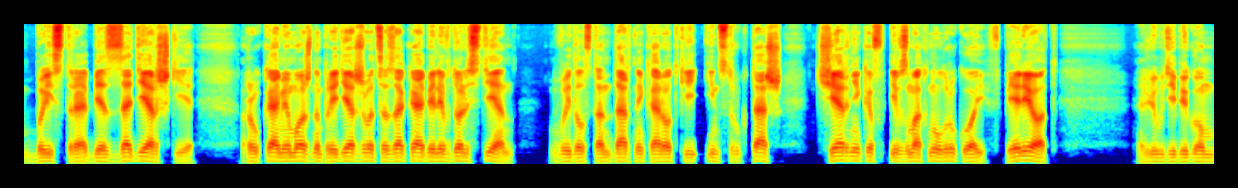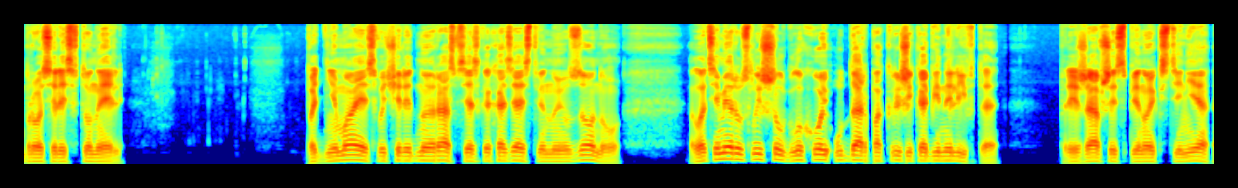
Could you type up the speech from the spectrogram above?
Быстро, без задержки. Руками можно придерживаться за кабели вдоль стен. Выдал стандартный короткий инструктаж Черников и взмахнул рукой. «Вперед!» Люди бегом бросились в туннель. Поднимаясь в очередной раз в сельскохозяйственную зону, Латимер услышал глухой удар по крыше кабины лифта. Прижавшись спиной к стене,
